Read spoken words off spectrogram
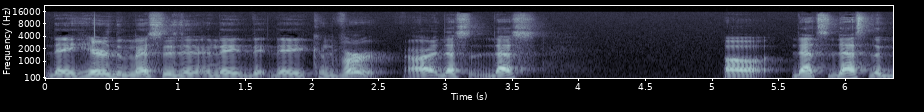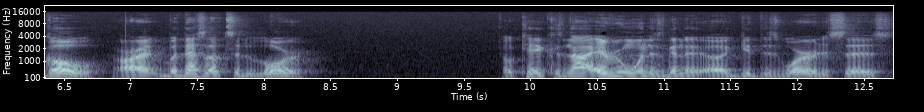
they hear the message and, and they, they they convert. All right, that's that's uh, that's that's the goal, all right. But that's up to the Lord, okay? Because not everyone is gonna uh, get this word. It says,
